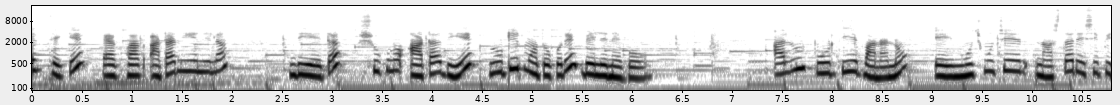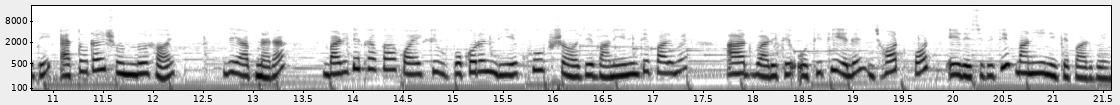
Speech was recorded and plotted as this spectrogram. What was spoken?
এর থেকে এক ভাগ আটা নিয়ে নিলাম, দিয়ে এটা শুকনো আটা দিয়ে রুটির মতো করে বেলে নেব। আলুর পুর দিয়ে বানানো এই মুচমুচের নাস্তা রেসিপিটি এতটাই সুন্দর হয় যে আপনারা বাড়িতে থাকা কয়েকটি উপকরণ দিয়ে খুব সহজে বানিয়ে নিতে পারবেন আর বাড়িতে অতিথি এলে ঝটপট এই রেসিপিটি বানিয়ে নিতে পারবেন।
